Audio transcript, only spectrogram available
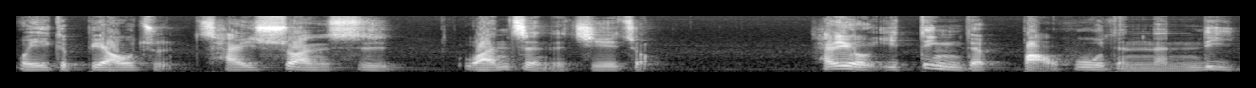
为一个标准，才算是完整的接种，才有一定的保护的能力。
